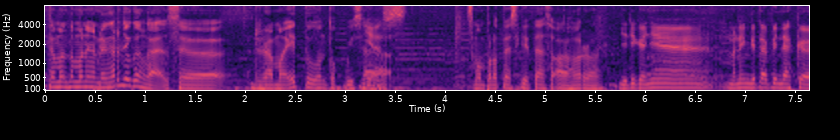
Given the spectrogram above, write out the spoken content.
teman-teman yang denger juga nggak sedrama itu untuk bisa Yes. memprotes kita soal horor. Jadi kayaknya mending kita pindah ke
